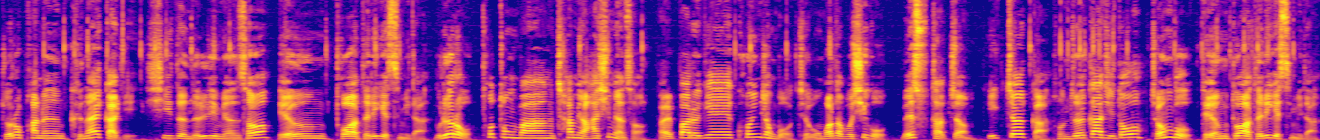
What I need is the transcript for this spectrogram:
졸업하는 그날까지 시드 늘리면서 대응 도와드리겠습니다. 무료로 소통방 참여하시면서 발빠르게 코인 정보 제공받아 보시고 매수 타점, 익절가, 손절까지도 전부 대응 도와드리겠습니다.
